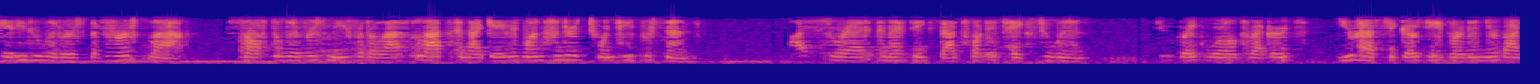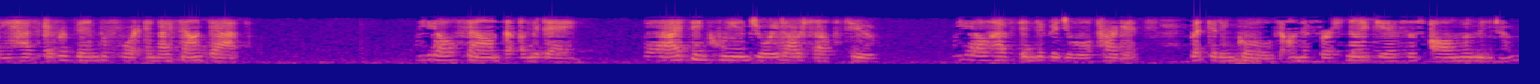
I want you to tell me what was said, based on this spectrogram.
Katy delivers the first lap. Soph delivers me for the last lap, and I gave it 120%. I saw Ed, and I think that's what it takes to win. To break world records, you have to go deeper than your body has ever been before, and I found that. We all found that on the day. But I think we enjoyed ourselves too. We all have individual targets, but getting gold on the first night gives us all momentum.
